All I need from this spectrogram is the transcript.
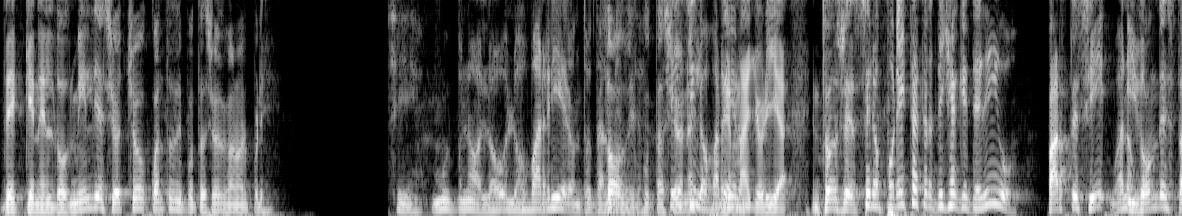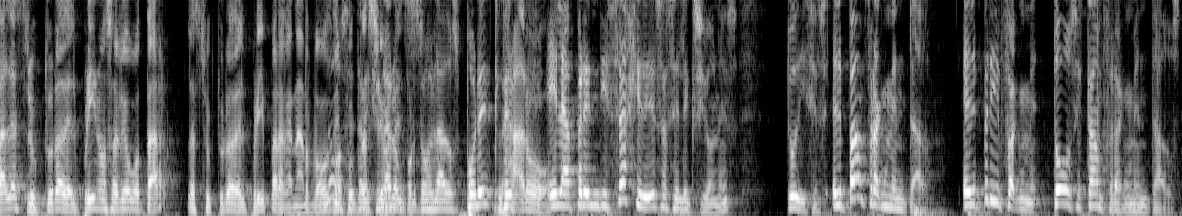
de que en el 2018 ¿cuántas diputaciones ganó el PRI? Sí, muy, no, los barrieron totalmente. Dos diputaciones de mayoría. Entonces. Pero por esta estrategia que te digo. Parte sí. ¿Y dónde está la estructura del PRI? ¿No salió a votar la estructura del PRI para ganar dos no, se traicionaron por todos lados. Por el, claro. el aprendizaje de esas elecciones, tú dices, el PAN fragmentado, el PRI todos están fragmentados.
